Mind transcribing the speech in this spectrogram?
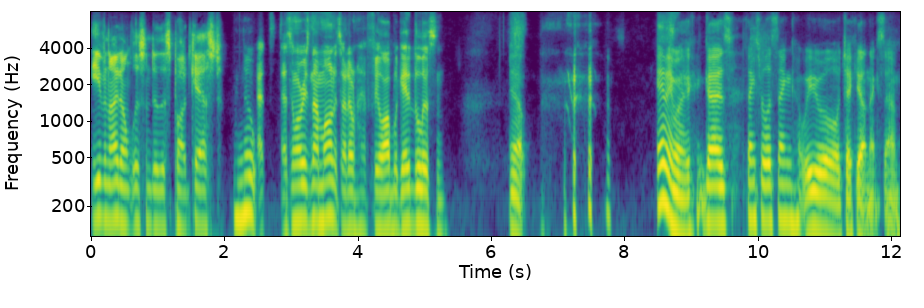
Even I don't listen to this podcast. Nope. That's that's the only reason I'm on it, so I don't have, feel obligated to listen. Yep. anyway, guys, thanks for listening. We will check you out next time.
